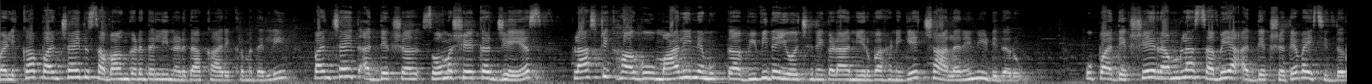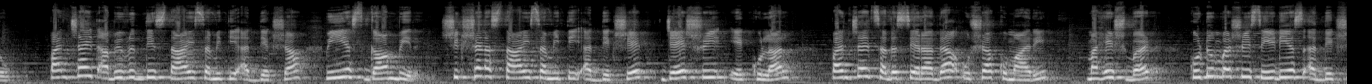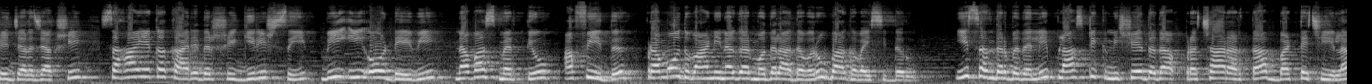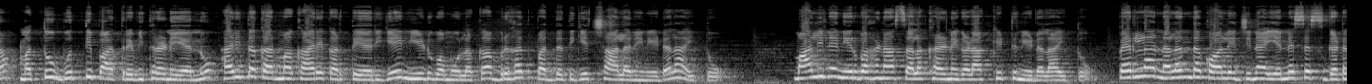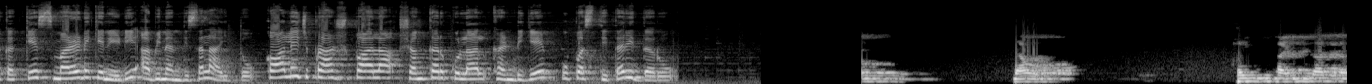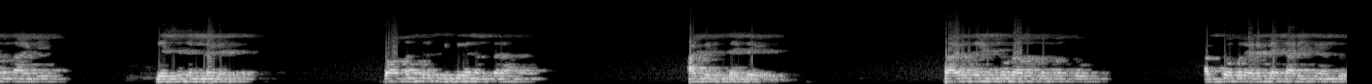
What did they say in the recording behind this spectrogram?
ಬಳಿಕ ಪಂಚಾಯತ್ ಸಭಾಂಗಣದಲ್ಲಿ ನಡೆದ ಕಾರ್ಯಕ್ರಮದಲ್ಲಿ ಪಂಚಾಯತ್ ಅಧ್ಯಕ್ಷ ಸೋಮಶೇಖರ್ ಜೆಎಸ್, ಪ್ಲಾಸ್ಟಿಕ್ ಹಾಗೂ ಮಾಲಿನ್ಯ ಮುಕ್ತ ವಿವಿಧ ಯೋಜನೆಗಳ ನಿರ್ವಹಣೆಗೆ ಚಾಲನೆ ನೀಡಿದರು. ಉಪಾಧ್ಯಕ್ಷೆ ರಮ್ಲಾ ಸಭೆಯ ಅಧ್ಯಕ್ಷತೆ ವಹಿಸಿದ್ದರು. ಪಂಚಾಯತ್ ಅಭಿವೃದ್ಧಿ ಸ್ಥಾಯಿ ಸಮಿತಿ ಅಧ್ಯಕ್ಷ ಬಿಎಸ್ ಗಾಂಭೀರ್, ಶಿಕ್ಷಣ ಸ್ಥಾಯಿ ಸಮಿತಿ ಅಧ್ಯಕ್ಷೆ ಜಯಶ್ರೀ ಎ ಕುಲಾಲ್ ಪಂಚಾಯತ್ ಸದಸ್ಯರಾದ ಉಷಾ ಕುಮಾರಿ, ಮಹೇಶ್ ಭಟ್ ಕುಟುಂಬಶ್ರೀ ಸಿಡಿಎಸ್ ಅಧ್ಯಕ್ಷೆ ಜಲಜಾಕ್ಷಿ, ಸಹಾಯಕ ಕಾರ್ಯದರ್ಶಿ ಗಿರೀಶ್ ಸಿ, ಬಿಇಒ ಡೇವಿ ನವಾಸ್ ಮೆರ್ತ್ಯು, ಅಫೀದ್, ಪ್ರಮೋದ್ ವಾಣಿನಗರ್ ಮೊದಲಾದವರು ಭಾಗವಹಿಸಿದ್ದರು. ಈ ಸಂದರ್ಭದಲ್ಲಿ ಪ್ಲಾಸ್ಟಿಕ್ ನಿಷೇಧದ ಪ್ರಚಾರಾರ್ಥ ಬಟ್ಟೆ ಚೀಲ ಮತ್ತು ಬುತ್ತಿ ಪಾತ್ರೆ ವಿತರಣೆಯನ್ನು ಹರಿತ ಕರ್ಮ ಕಾರ್ಯಕರ್ತೆಯರಿಗೆ ನೀಡುವ ಮೂಲಕ ಬೃಹತ್ ಪದ್ಧತಿಗೆ ಚಾಲನೆ ನೀಡಲಾಯಿತು. ಮಾಲಿನ್ಯ ನಿರ್ವಹಣಾ ಸಲಕರಣೆಗಳ ಕಿಟ್ ನೀಡಲಾಯಿತು. ಪೆರ್ಲಾ ನಲಂದ ಕಾಲೇಜಿನ ಎನ್ಎಸ್ಎಸ್ ಘಟಕಕ್ಕೆ ಸ್ಮರಣಿಕೆ ನೀಡಿ ಅಭಿನಂದಿಸಲಾಯಿತು. ಕಾಲೇಜ್ ಪ್ರಾಂಶುಪಾಲ ಶಂಕರ್ ಕುಲಾಲ್ ಖಂಡಿಗೆ ಉಪಸ್ಥಿತರಿದ್ದರು. ನಾವು ದಿನವನ್ನಾಗಿ ದೇಶದೆಲ್ಲೆಡೆ ಸ್ವಾತಂತ್ರ್ಯ ಸಿಕ್ಕಿದ ನಂತರ ಆಚರಿಸ್ತಾ ಇದ್ದೇವೆ. ಸಾವಿರದ ಎಂಟುನೂರ ಅರವತ್ತೊಂಬತ್ತು ಅಕ್ಟೋಬರ್ ಎರಡನೇ ತಾರೀಕಿನಂದು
